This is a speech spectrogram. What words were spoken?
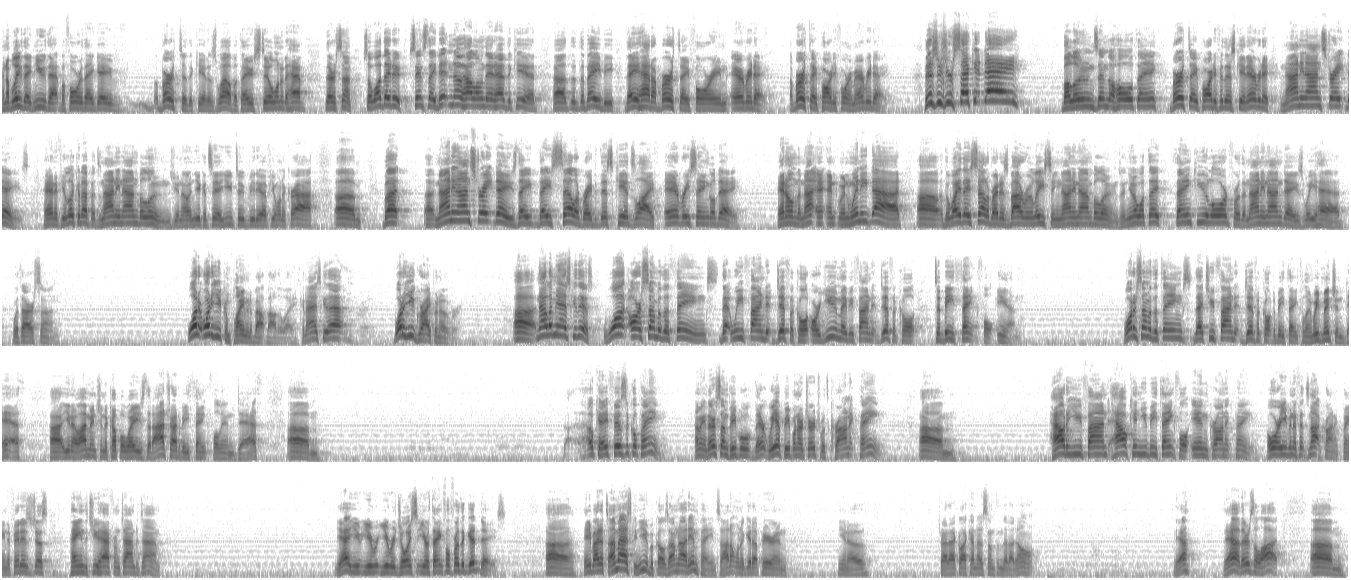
and I believe they knew that before they gave birth to the kid as well. But they still wanted to have their son. So what they do, since they didn't know how long they'd have the kid, uh, the, the baby, they had a birthday for him every day a birthday party for him every day. This is your second day. Balloons and the whole thing. Birthday party for this kid every day. 99 straight days. And if you look it up, it's 99 balloons, you know, and you can see a YouTube video if you want to cry. Um, but uh, 99 straight days, they, they celebrated this kid's life every single day. And on the and when, when he died, uh, the way they celebrate is by releasing 99 balloons. And you know what they? Thank you, Lord, for the 99 days we had with our son. What, what are you complaining about, by the way? Can I ask you that? What are you griping over? Uh, now, let me ask you this. What are some of the things that we find it difficult, or you maybe find it difficult, to be thankful in? What are some of the things that you find it difficult to be thankful in? We've mentioned death. Uh, you know, I mentioned a couple ways that I try to be thankful in death. Um, okay, physical pain. I mean, there's some people, there, we have people in our church with chronic pain. Um, how do you find, how can you be thankful in chronic pain? Or even if it's not chronic pain, if it is just pain that you have from time to time. Yeah, you, you, you rejoice, you're thankful for the good days. Uh, anybody else? I'm asking you because I'm not in pain, so I don't want to get up here and, you know, try to act like I know something that I don't. Yeah, yeah, there's a lot. Um,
